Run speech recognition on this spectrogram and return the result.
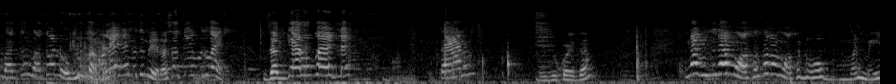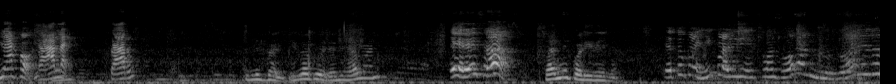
આ બધું બધું ડોગલું કરવા લઈને બધું મેળો છે તે બધું જગ્યા રોકાય એટલે. તારું? બીજું કોઈ છે? ના બીજું તાર મોસો છે મોસો ડોહો મને મહી નાખો ના લાય તારું? પેલી ઘંટી તો પહેરેલી હાલવાની એ રે સર. પડી રહી છે એ તો કઈ નહીં પડી રહી પણ જો પણ જો ને તો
